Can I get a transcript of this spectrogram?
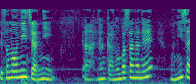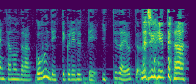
で、そのお兄ちゃんに、あ、なんかあのおばさんがね、お兄さんに頼んだら5分で行ってくれるって言ってたよって私が言ったら、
